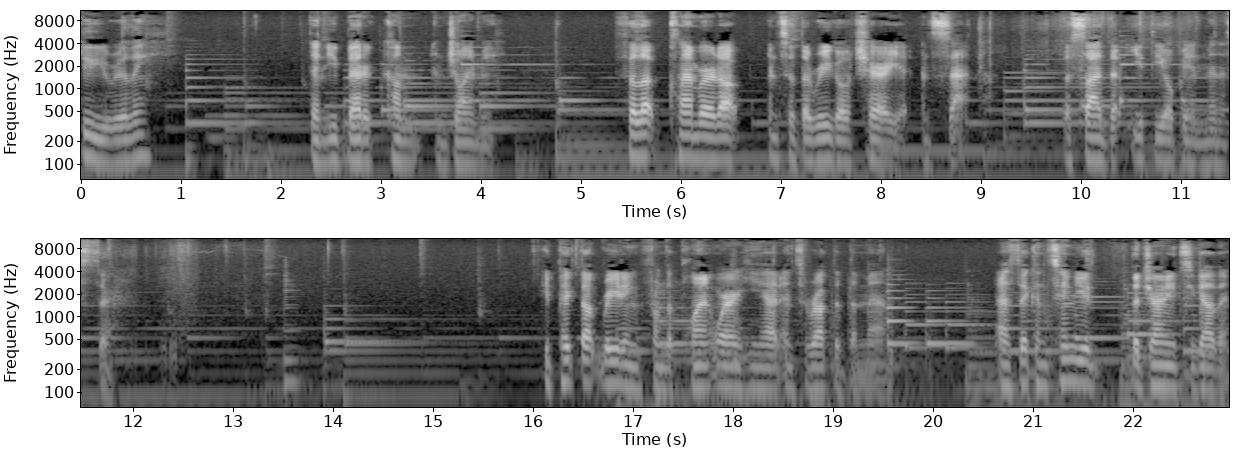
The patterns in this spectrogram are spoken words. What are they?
Do you really? Then you'd better come and join me. Philip clambered up into the regal chariot and sat beside the Ethiopian minister. He picked up reading from the point where he had interrupted the man. As they continued the journey together,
